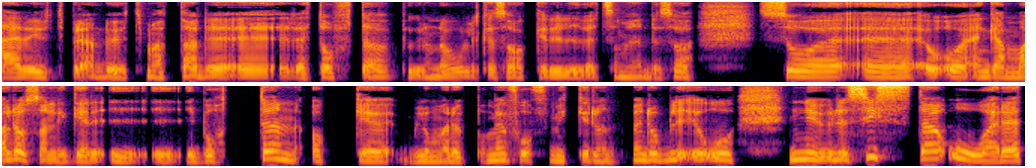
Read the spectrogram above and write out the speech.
är utbränd och utmattad eh, rätt ofta på grund av olika saker i livet som händer. Så, så, eh, och en gammal då som ligger i, i, i botten och eh, blommar upp om jag får för mycket runt mig. Då blir, och nu det sista året,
